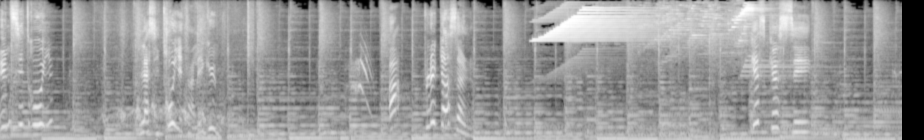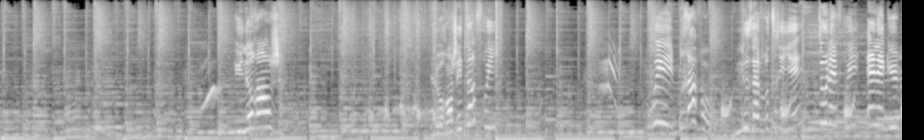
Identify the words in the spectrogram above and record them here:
Une citrouille. La citrouille est un légume. Ah, plus qu'un seul. Qu'est-ce que c'est? Une orange. L'orange est un fruit. Oui, bravo Nous avons trié tous les fruits et légumes.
